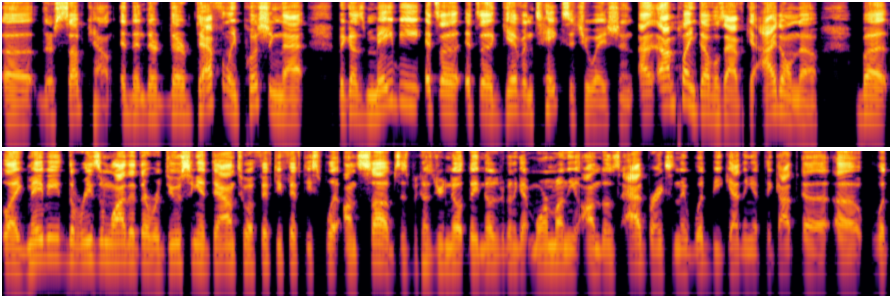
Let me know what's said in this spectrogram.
uh, their sub count. And then they're they're definitely pushing that because maybe it's a it's a give and take situation. I, I'm playing devil's advocate. I don't know, but like maybe the reason why that they're reducing it down to a 50-50 split on subs is because you know they know they're going to get more money on those ad breaks than they would be getting if they got uh uh with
